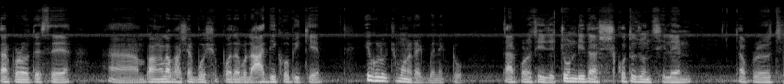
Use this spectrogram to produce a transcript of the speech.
তারপর হতেছে বাংলা ভাষার বৈশ্ব পদাবলী আদি কবিকে, এগুলো একটু মনে রাখবেন একটু। তারপর হচ্ছে এই যে চণ্ডীদাস কতজন ছিলেন, তারপরে হচ্ছে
